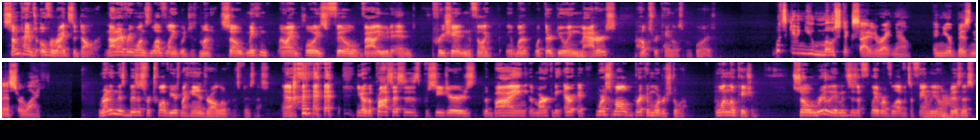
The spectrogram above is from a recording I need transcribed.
sometimes overrides the dollar. Not everyone's love language is money. So making my employees feel valued and appreciated and feel like what, what they're doing matters helps retain those employees. What's getting you most excited right now in your business or life? Running this business for 12 years, my hands are all over this business. Yeah. you know, the processes, procedures, the buying, the marketing. Er, eh, we're a small brick and mortar store, one location. So, really, I mean, this is a flavor of love. It's a family owned business.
